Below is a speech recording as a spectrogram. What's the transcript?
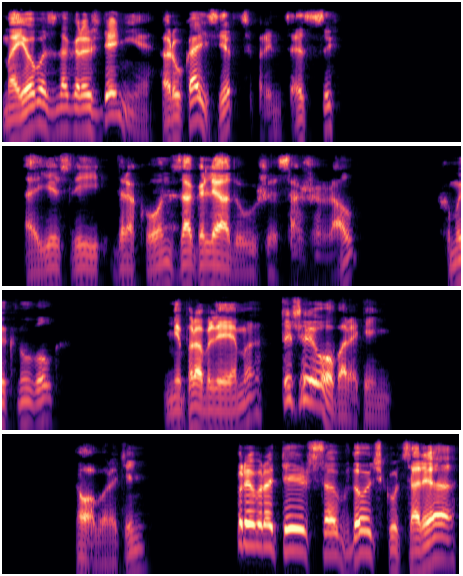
Мое вознаграждение — рука и сердце принцессы. — А если дракон загляду уже сожрал? — хмыкнул волк. — Не проблема, ты же оборотень. — Оборотень. Превратишься в дочку царя,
